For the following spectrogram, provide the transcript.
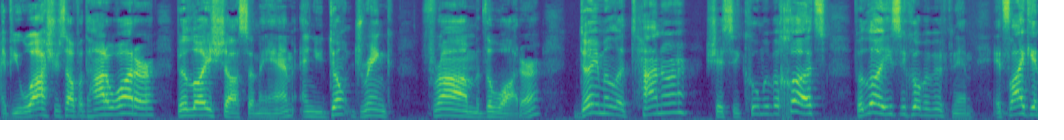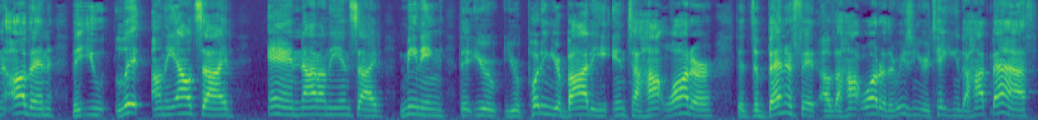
If you wash yourself with hot water, and you don't drink from the water, it's like an oven that you lit on the outside and not on the inside, meaning that you're you're putting your body into hot water. That the benefit of the hot water, the reason you're taking the hot bath,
